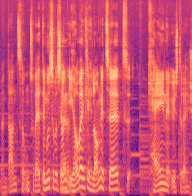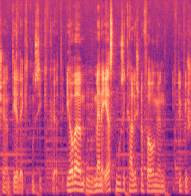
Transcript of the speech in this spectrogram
ein Danzer und so weiter. Ich muss aber sagen, Ja. ich habe eigentlich lange Zeit keine österreichische Dialektmusik gehört. Ich habe Mhm. meine ersten musikalischen Erfahrungen typisch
